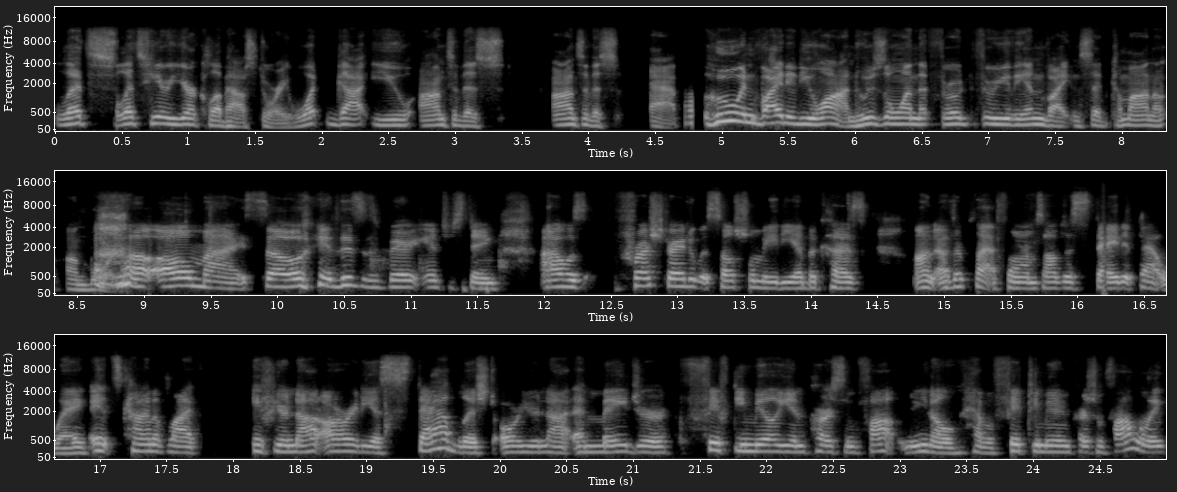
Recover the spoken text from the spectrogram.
let's let's hear your clubhouse story what got you onto this onto this app. Who invited you on? Who's the one that threw threw you the invite and said, "Come on on board"? oh my! So this is very interesting. I was frustrated with social media because on other platforms, I'll just state it that way. It's kind of like if you're not already established or you're not a major 50 million person, fo- you know, have a 50 million person following,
